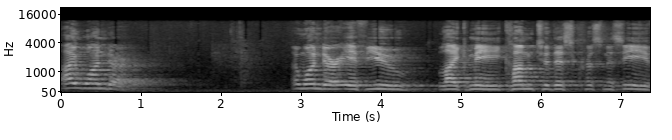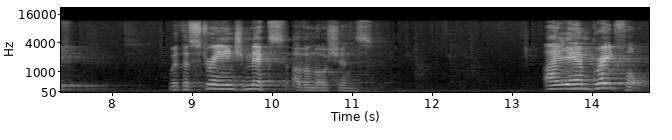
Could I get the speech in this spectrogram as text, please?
I wonder, I wonder if you, like me, come to this Christmas Eve with a strange mix of emotions. I am grateful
